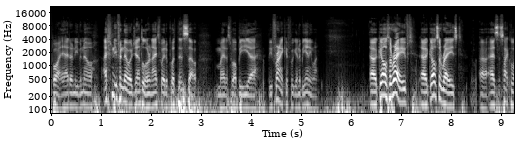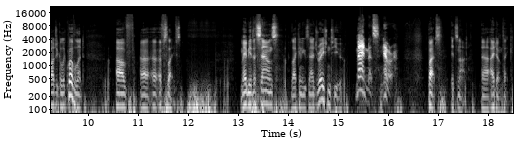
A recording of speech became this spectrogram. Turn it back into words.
boy, I don't even know. I don't even know a gentle or nice way to put this. So, might as well be uh, be frank if we're going to be anyone uh, girls are raised. Uh, girls are raised uh, as a psychological equivalent of uh, of slaves. Maybe this sounds like an exaggeration to you. Madness, never. But it's not. Uh, I don't think.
